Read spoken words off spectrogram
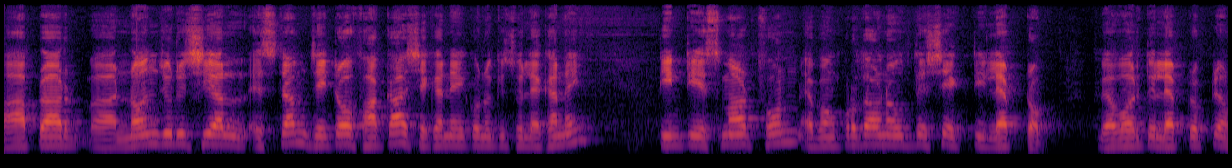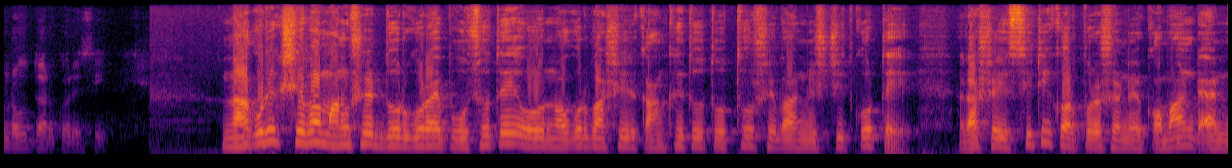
আপনার নন জুডিশিয়াল স্ট্যাম্প যেটাও ফাঁকা, সেখানে কোনো কিছু লেখা নেই। তিনটি স্মার্টফোন এবং প্রতারণার উদ্দেশ্যে একটি ল্যাপটপ ব্যবহৃত ল্যাপটপটি আমরা উদ্ধার করেছি। নাগরিক সেবা মানুষের দোরগোড়ায় পৌঁছতে ও নগরবাসীর কাঙ্ক্ষিত তথ্য সেবা নিশ্চিত করতে রাজশাহী সিটি কর্পোরেশনের কমান্ড অ্যান্ড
